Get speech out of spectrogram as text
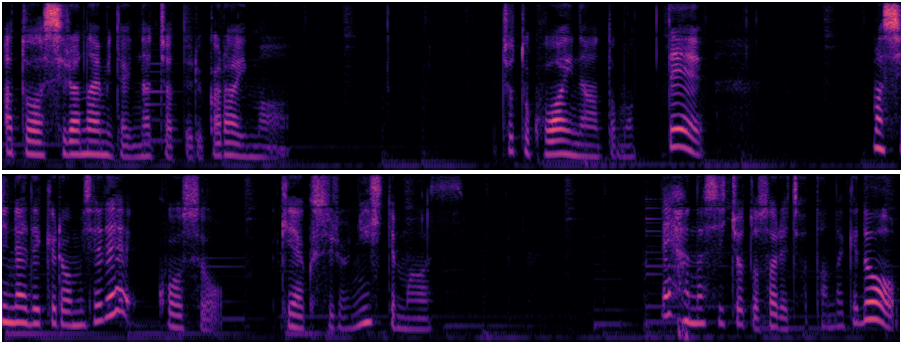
あとは知らないみたいになっちゃってるから今。ちょっと怖いなと思ってまあ信頼できるお店でコースを契約するようにしてます。で話ちょっとそれちゃったんだけど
